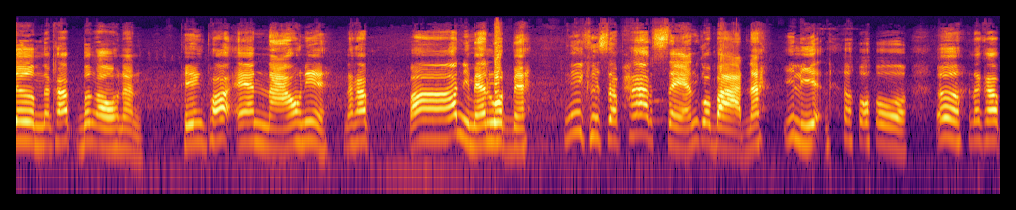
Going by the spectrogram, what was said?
เดิมนะครับ เบิ้องเอานั่นเพลงเพราะแอนหนาวนี่นะครับป้านี่แม่รถแหม นี่คือสภาพแสนกว่าบาทนะอิหลีโอ้โหเออนะครับ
